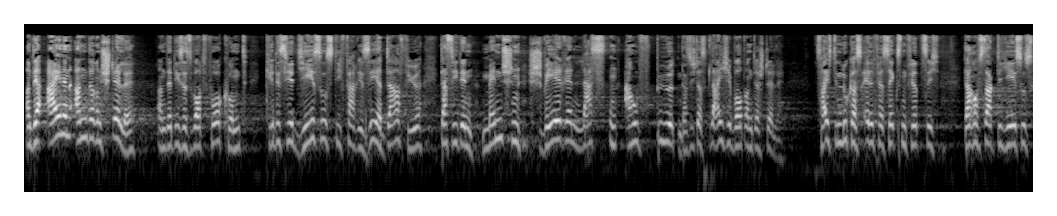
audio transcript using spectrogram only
An der einen anderen Stelle, an der dieses Wort vorkommt, kritisiert Jesus die Pharisäer dafür, dass sie den Menschen schwere Lasten aufbürden. Das ist das gleiche Wort an der Stelle. Das heißt in Lukas 11, Vers 46, Darauf sagte Jesus,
